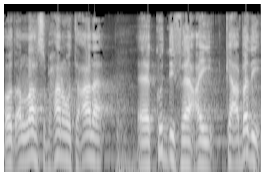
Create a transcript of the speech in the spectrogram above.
ood allah subxaana wa tacaala ku difaacay kacbadii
